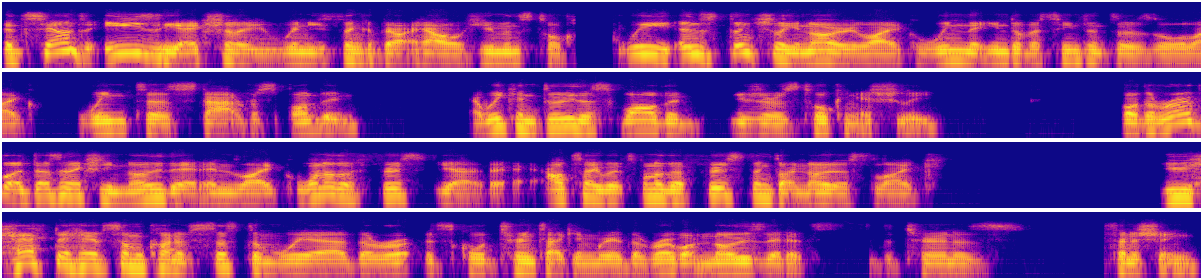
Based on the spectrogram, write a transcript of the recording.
it sounds easy actually when you think about how humans talk. We instinctually know like when the end of a sentence is or like when to start responding. And we can do this while the user is talking actually. But the robot doesn't actually know that. And like one of the first, yeah, I'll tell you, it's one of the first things I noticed. Like you have to have some kind of system where the it's called turn taking, where the robot knows that it's the turn is finishing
